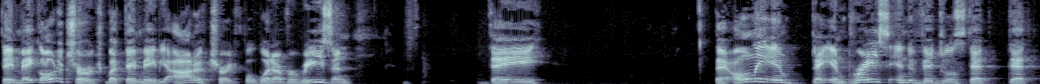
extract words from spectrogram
they may go to church, but they may be out of church for whatever reason. They they only em- they embrace individuals that that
